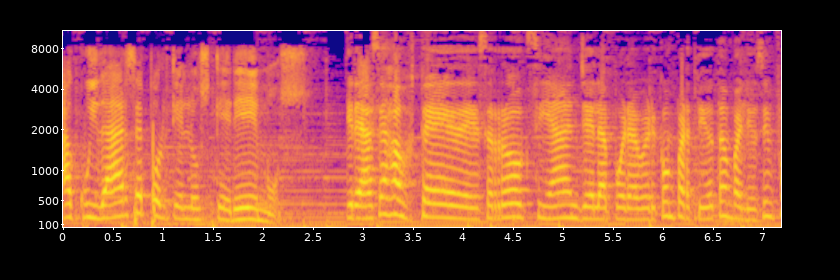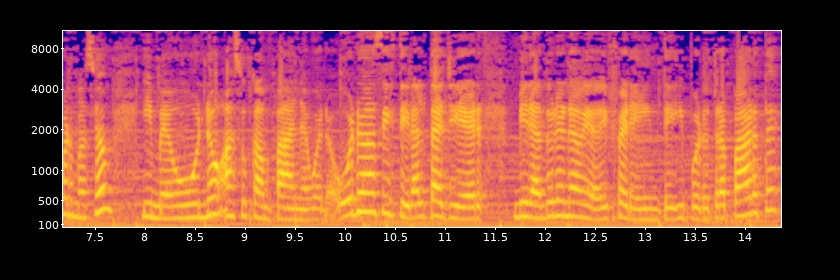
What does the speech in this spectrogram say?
a cuidarse porque los queremos. Gracias a ustedes, Roxy, Angela, por haber compartido tan valiosa información y me uno a su campaña. Bueno, uno a asistir al taller mirando una Navidad diferente y por otra parte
